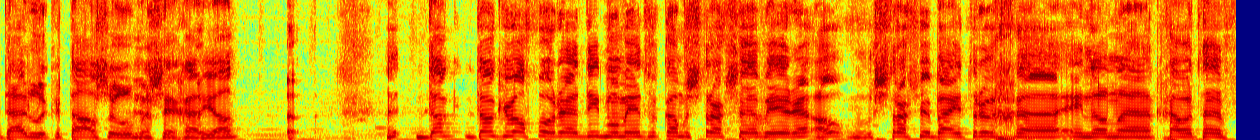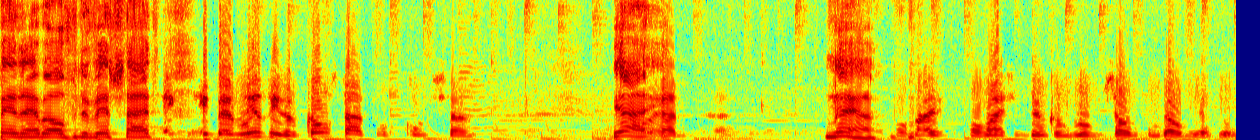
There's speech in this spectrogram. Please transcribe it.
duidelijke taal zullen we maar zeggen, Jan. Dank, dankjewel voor uh, dit moment. We komen straks uh, weer, uh, oh, straks weer bij je terug. en dan gaan we het verder hebben over de wedstrijd. Ik, ik ben benieuwd wie er op kant staat of komt te staan. Ja, oh, ja nou ja. Volgens mij, volgens mij is het Duncan Bloem, zoon van Domian Bloem.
